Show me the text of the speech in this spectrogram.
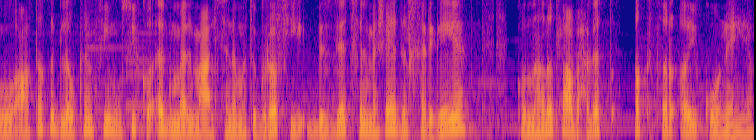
وأعتقد لو كان في موسيقى أجمل مع ال cinematography بالذات في المشاهد الخارجية كنا هنطلع بحاجات أكثر أيقونية.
